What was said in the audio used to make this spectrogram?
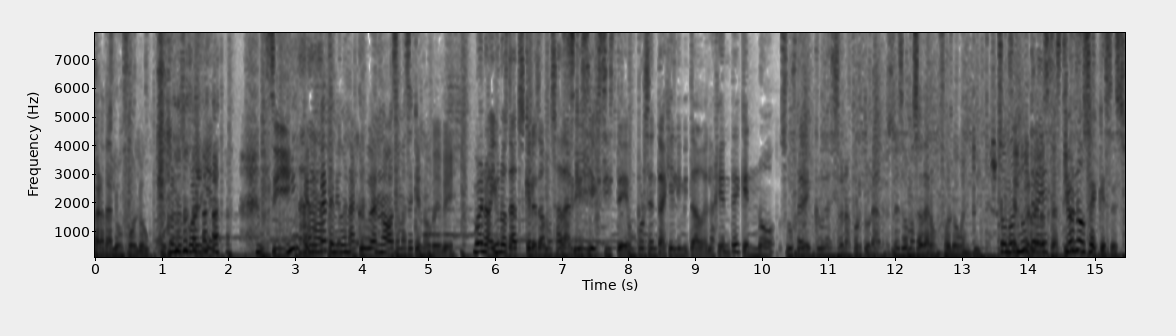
para darle un follow. Yo conozco a alguien. Sí, que nunca ha tenido una cruda, no, se me hace que no bebe. Bueno, hay unos datos que les vamos a dar que Sí. existe un porcentaje limitado de la gente que no sufre de crudas y son afortunados. Les vamos a dar un follow en Twitter. Somos es el peor de los Nutres. Yo no sé qué es eso.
